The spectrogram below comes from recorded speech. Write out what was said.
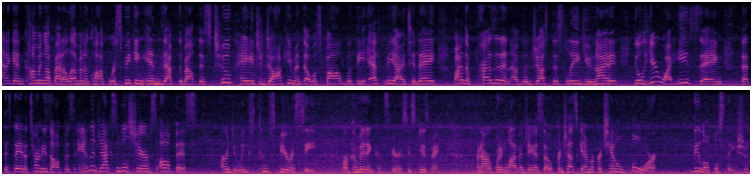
And again, coming up at 11 o'clock, we're speaking in depth about this two-page document that was filed with the FBI today by the president of the Justice League United. You'll hear why he's saying that the state attorney's office and the Jacksonville sheriff's office are doing conspiracy, or committing conspiracy, excuse me. We're now reporting live at JSO, Francesca Amaker, Channel 4, the local station.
